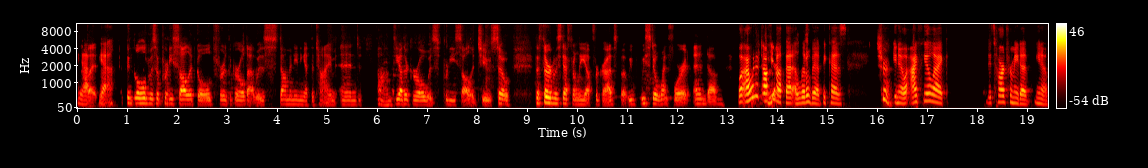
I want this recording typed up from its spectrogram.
Yeah, but yeah. The gold was a pretty solid gold for the girl that was dominating at the time, and um, the other girl was pretty solid too. So the third was definitely up for grabs, but we we still went for it. And um, well, I want to talk yeah. about that a little bit because, sure, you know, I feel like it's hard for me to you know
